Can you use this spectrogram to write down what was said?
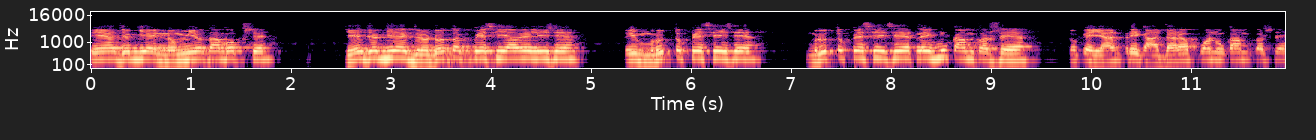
ત્યાં જગ્યાએ નમ્યતા બક્ષે. જે જગ્યાએ દ્રઢોતક પેશી આવેલી છે એ મૃત પેશી છે. મૃત પેશી છે એટલે શું કામ કરશે? તો કે યાંત્રિક આધાર આપવાનું કામ કરશે.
